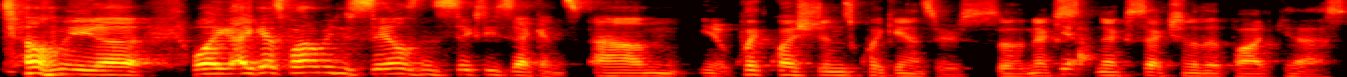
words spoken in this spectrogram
Tell me, uh, well, I, I, guess why don't we do sales in 60 seconds? Um, you know, quick questions, quick answers. So next, yeah. next section of the podcast.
